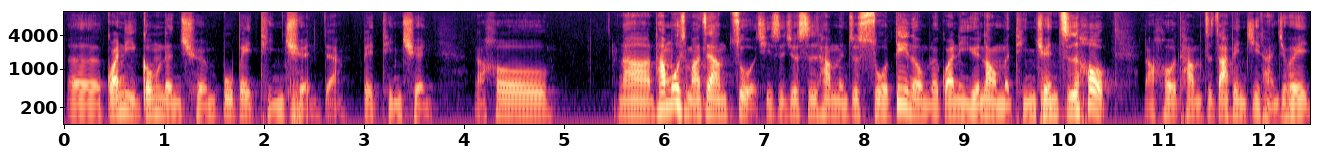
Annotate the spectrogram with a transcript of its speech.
呃管理功能全部被停权，这样被停权。然后，那他们为什么要这样做？其实就是他们就锁定了我们的管理员，让我们停权之后，然后他们这诈骗集团就会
